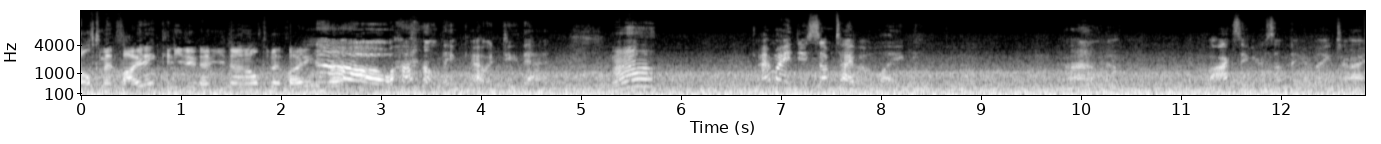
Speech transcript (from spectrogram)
ultimate fighting? Can you do? Have you done ultimate fighting? No, before? I don't think I would do that. Huh? I might do some type of like, I don't know, boxing or something. I might try.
